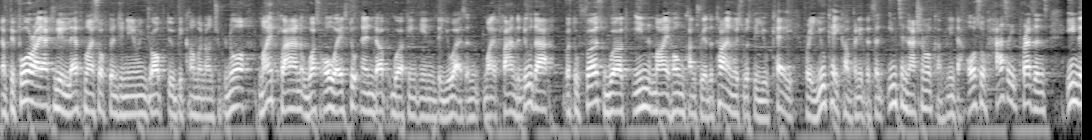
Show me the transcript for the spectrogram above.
Now, before I actually left my software engineering job to become an entrepreneur, my plan was always to end up working in the US. And my plan to do that was to first work in my home country at the time, which was the UK, for a UK company that's an international company that also has a presence in the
